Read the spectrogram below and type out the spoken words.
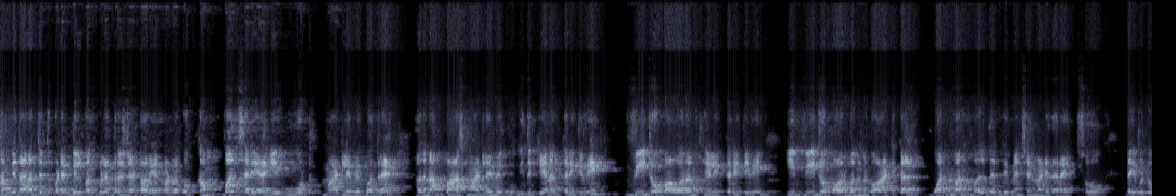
ಸಂವಿಧಾನ ತಿದ್ದುಪಡಿ ಬಿಲ್ ಬಂದ್ಕೂಳೆ ಪ್ರೆಸಿಡೆಂಟ್ ಅವ್ರು ಏನ್ ಮಾಡ್ಬೇಕು? ಕಂಪಲ್ಸರಿ ಆಗಿ ವೋಟ್ ಮಾಡ್ಲೇಬೇಕು ಅಂದ್ರೆ ಅದನ್ನ ಪಾಸ್ ಮಾಡ್ಲೇಬೇಕು. ಇದಕ್ಕೆ ಏನಂತ ಕರಿತೀವಿ? ವಿಟೋ ಪವರ್ ಅಂತ ಹೇಳಿ ಕರಿತೀವಿ. ಈ ವಿಟೋ ಪವರ್ ಬಂದ್ಬಿಟ್ಟು ಆರ್ಟಿಕಲ್ ಒನ್ ಒನ್ ಒಲ್ದಲ್ಲಿ ಮೆನ್ಷನ್ ಮಾಡಿದ್ದಾರೆ. ಸೊ ದಯವಿಟ್ಟು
